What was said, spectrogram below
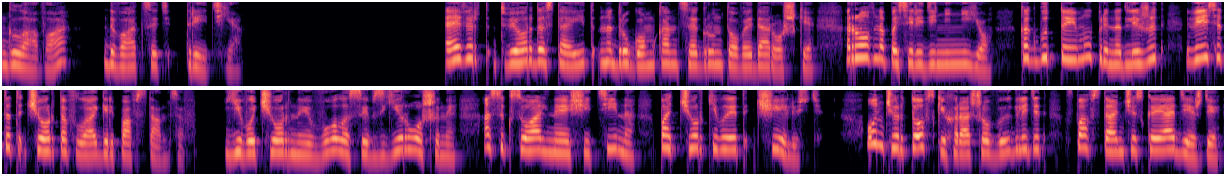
Глава двадцать третья Эверт твердо стоит на другом конце грунтовой дорожки, ровно посередине нее, как будто ему принадлежит весь этот чертов лагерь повстанцев. Его черные волосы взъерошены, а сексуальная щетина подчеркивает челюсть. Он чертовски хорошо выглядит в повстанческой одежде,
